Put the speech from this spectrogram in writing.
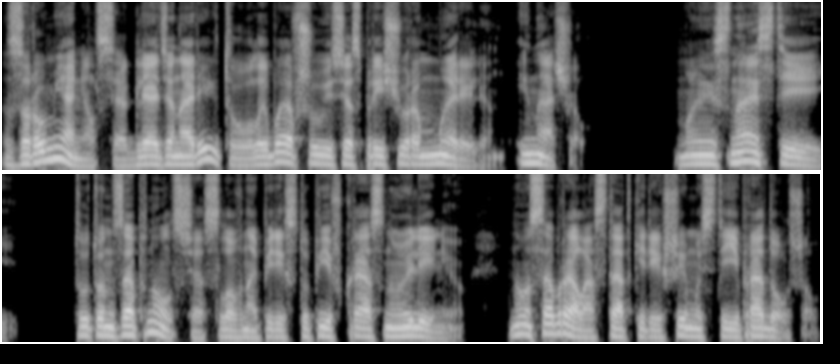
Зарумянился, глядя на Риту, улыбавшуюся с прищуром Мэрилин, и начал. Мы с Настей... Тут он запнулся, словно переступив красную линию, но собрал остатки решимости и продолжил.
